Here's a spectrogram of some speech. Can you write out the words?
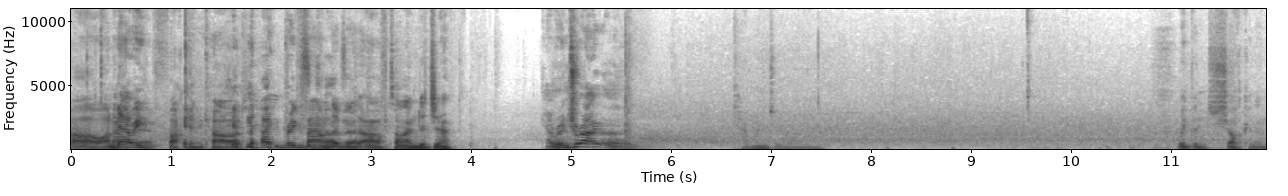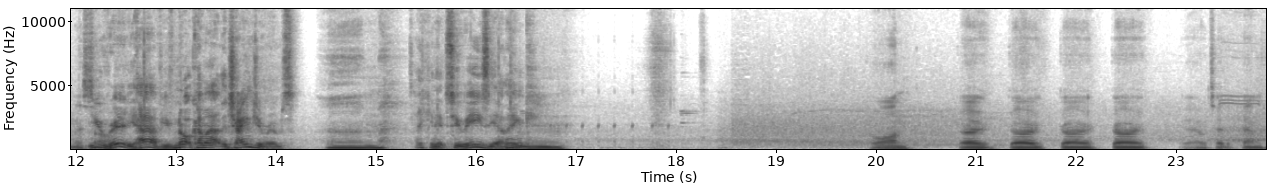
oh! I know. Now Now he- fucking card. now he brings Found the cards him at half time, did you? Cameron Jerome. Oh. Cameron Jerome. We've been shocking in this. You half. really have. You've not come out of the changing rooms. Um. Taking it too easy, I think. hmm. Go on. Go, go, go, go. Yeah, I'll take the pen.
